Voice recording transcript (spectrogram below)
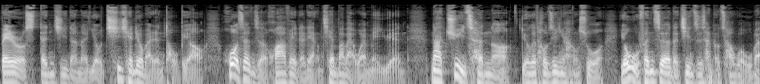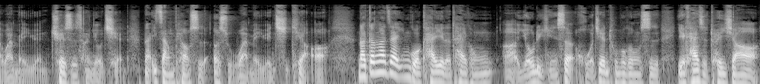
Bezos 登机的呢，有七千六百人投标，获胜者花费了两千八百万美元。那据称呢，有个投资银行说，有五分之二的净资产都超过五百万美元，确实很有钱。那一张票是二十五万美元起跳哦。那刚刚在英国开业的太空啊游旅行社火箭突破公司也开始推销哦，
